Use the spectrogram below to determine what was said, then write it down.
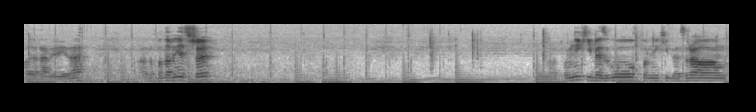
Cholera wie ile? Prawdopodobnie 3. Dobra, pomniki bez głów, pomniki bez rąk.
